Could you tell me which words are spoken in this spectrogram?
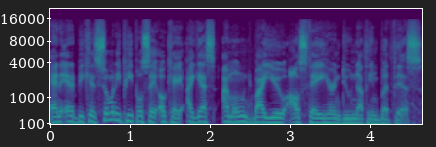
and and because so many people say, okay, I guess I'm owned by you. I'll stay here and do nothing but this.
